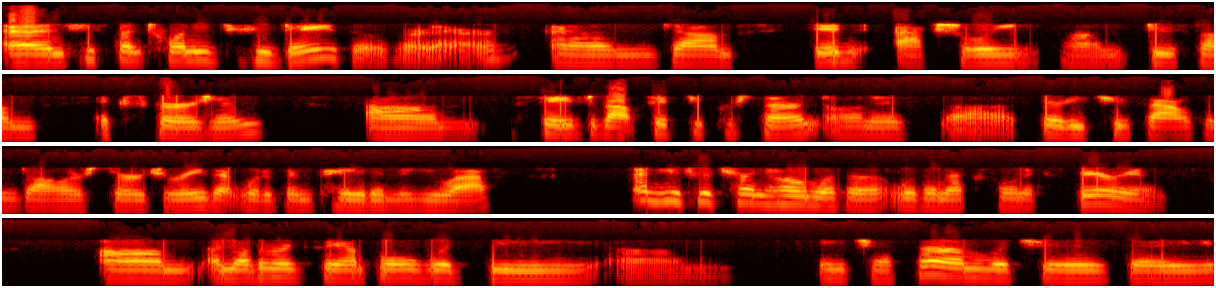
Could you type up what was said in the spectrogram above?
And he spent 22 days over there and um, did actually um, do some excursions, um, saved about 50% on his uh, $32,000 surgery that would have been paid in the U.S. And he's returned home with a with an excellent experience. Um, another example would be um, HSM, which is a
